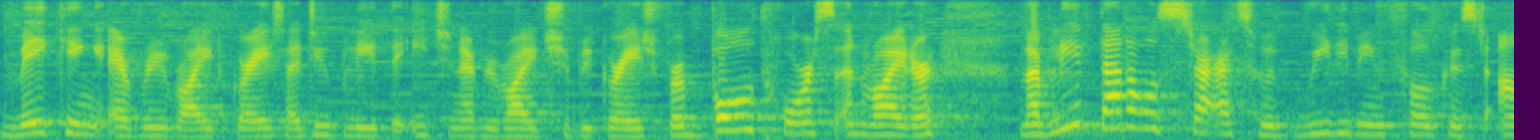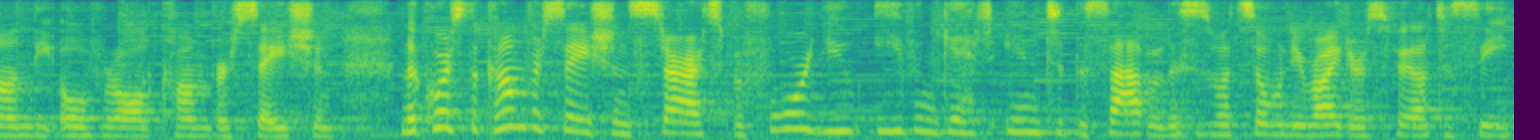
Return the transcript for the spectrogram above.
making every ride great. I do believe that each and every ride should be great for both horse and rider. And I believe that all starts with really being focused on the overall conversation. And of course, the conversation starts before you even get into the saddle. This is what so many riders fail to see.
